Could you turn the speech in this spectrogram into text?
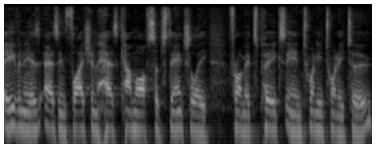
even as, as inflation has come off substantially from its peaks in 2022.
